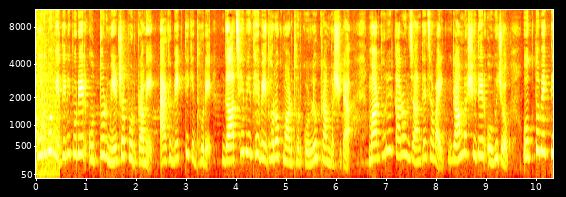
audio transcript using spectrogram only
পূর্ব মেদিনীপুরের উত্তর মির্জাপুর গ্রামে এক ব্যক্তিকে ধরে গাছে বেঁধে বেধড়ক মারধর করল গ্রামবাসীরা। মারধরের কারণ জানতে চাওয়ায় গ্রামবাসীদের অভিযোগ, উক্ত ব্যক্তি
